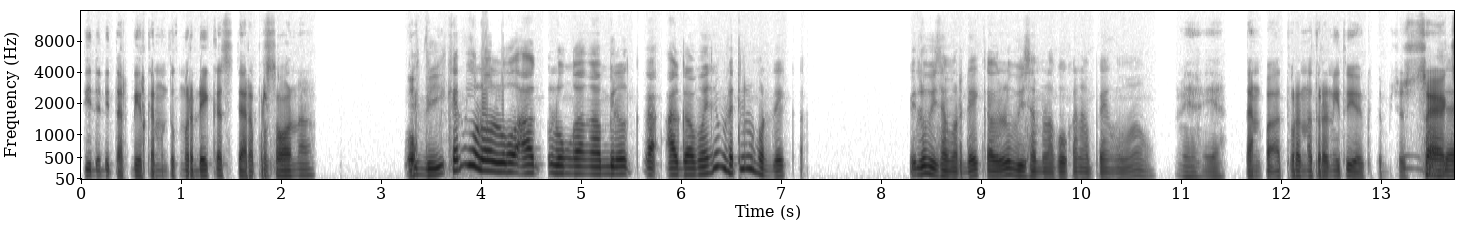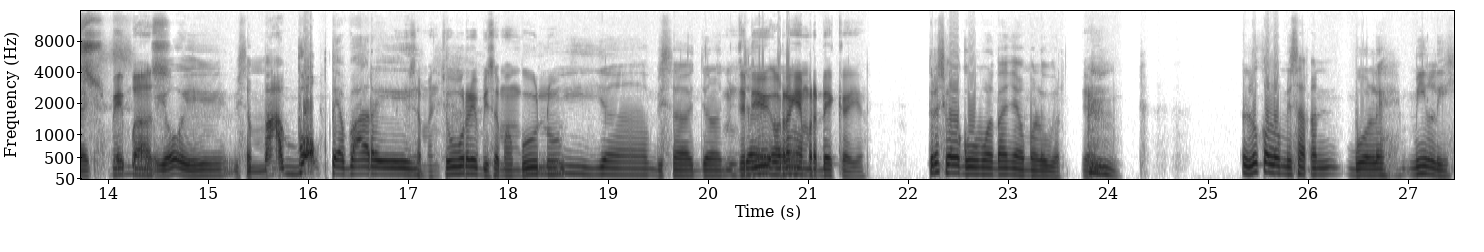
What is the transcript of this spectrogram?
tidak ditakdirkan untuk merdeka secara personal. Oh. Kan kalau lu lu nggak ngambil agamanya berarti lu merdeka. Lu bisa merdeka lu bisa melakukan apa yang lu mau. Ya ya tanpa aturan-aturan itu ya kita bisa seks, bebas. Yoi bisa mabok tiap hari. Bisa mencuri bisa membunuh. Iya bisa jalan menjadi orang yang merdeka ya. Terus kalau gue mau tanya sama lu Bert. Ya. lu kalau misalkan boleh milih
